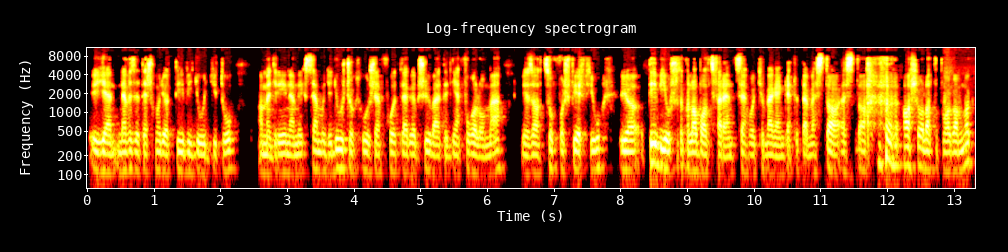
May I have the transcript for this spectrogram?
ilyen nevezetes magyar tévégyógyító, amelyre én emlékszem, hogy a Gyurcsok József volt legalábbis ő vált egy ilyen fogalommá, hogy ez a cofos férfiú, ő a tévéjósnak a Labac Ference, hogyha megengedhetem ezt a, ezt a hasonlatot magamnak.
